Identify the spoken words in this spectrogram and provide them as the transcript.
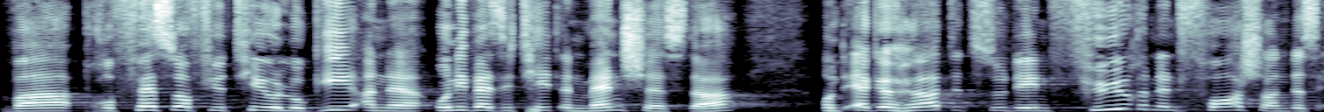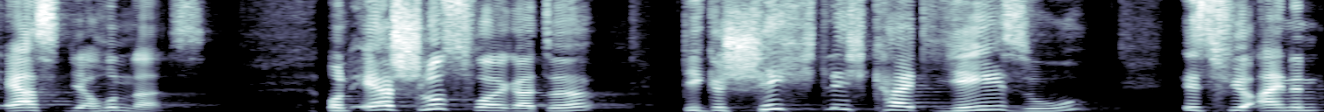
war Professor für Theologie an der Universität in Manchester und er gehörte zu den führenden Forschern des ersten Jahrhunderts. Und er schlussfolgerte, die Geschichtlichkeit Jesu ist für einen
